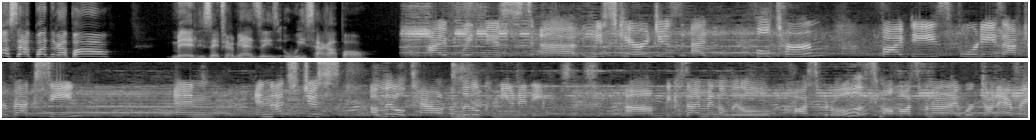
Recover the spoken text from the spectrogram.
non, ça n'a pas de rapport. Mais les infirmières disent oui, ça a rapport. I've witnessed uh, miscarriages at full term, five days, four days after vaccine, and and that's just a little town, a little community. um, because I'm in a little hospital, a small hospital, and I worked on every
